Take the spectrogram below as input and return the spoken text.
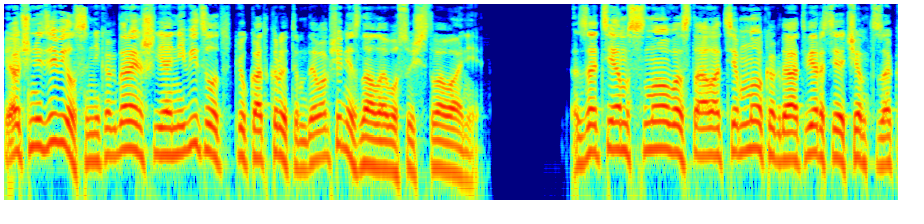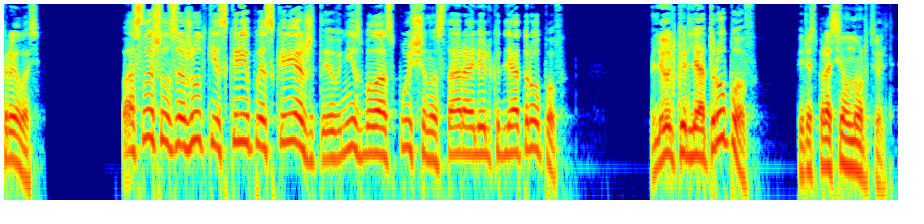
Я очень удивился. Никогда раньше я не видел этот люк открытым, да и вообще не знал о его существовании. Затем снова стало темно, когда отверстие чем-то закрылось. Послышался жуткий скрип и скрежет, и вниз была спущена старая люлька для трупов. «Люлька для трупов?» — переспросил Нортвельд.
